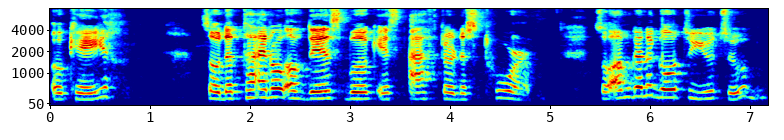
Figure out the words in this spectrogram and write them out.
Okay, so the title of this book is After the Storm. So I'm gonna go to YouTube.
